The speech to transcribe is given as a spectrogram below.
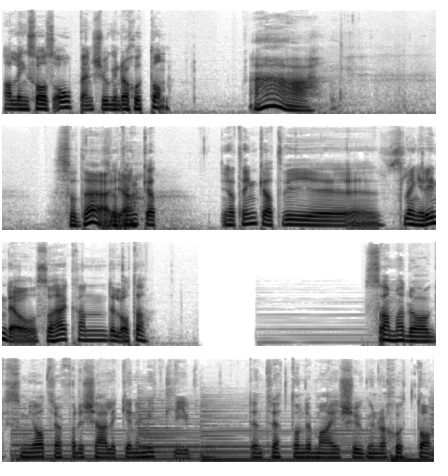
Allingsås Open 2017. Ah. Sådär Så jag, ja. tänker att, jag tänker att vi eh, slänger in det och så här kan det låta. Samma dag som jag träffade kärleken i mitt liv, den 13 maj 2017,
